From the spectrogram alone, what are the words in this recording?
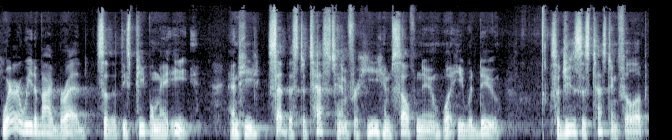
Where are we to buy bread so that these people may eat? And he said this to test him, for he himself knew what he would do. So Jesus is testing Philip,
